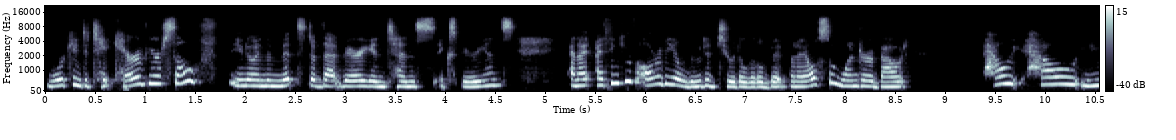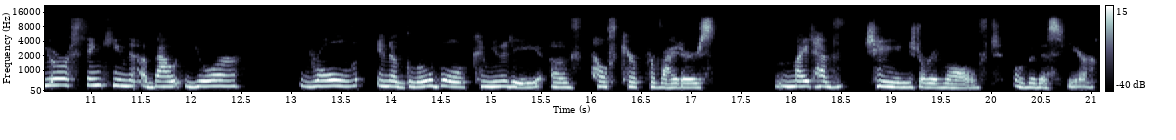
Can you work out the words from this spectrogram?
working to take care of yourself, you know, in the midst of that very intense experience. And I, I think you've already alluded to it a little bit, but I also wonder about how how you're thinking about your role in a global community of healthcare providers might have changed or evolved over this year.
